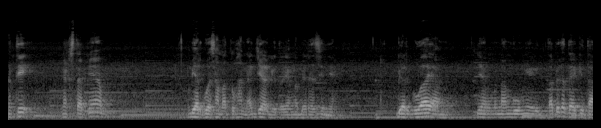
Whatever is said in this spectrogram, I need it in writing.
Nanti next stepnya biar gue sama Tuhan aja gitu yang ngeberesinnya. Biar gue yang yang menanggungnya gitu. Tapi ketika kita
